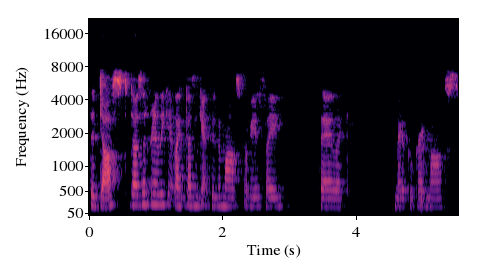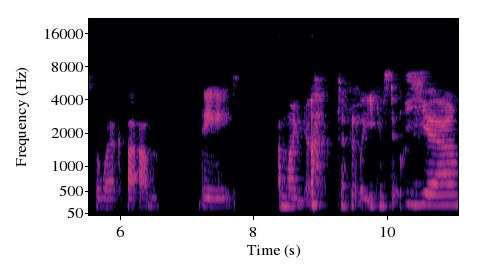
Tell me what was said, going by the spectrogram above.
the dust doesn't really get like doesn't get through the mask. Obviously, they're like medical grade masks for work, but um, the ammonia definitely you can still Yeah.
